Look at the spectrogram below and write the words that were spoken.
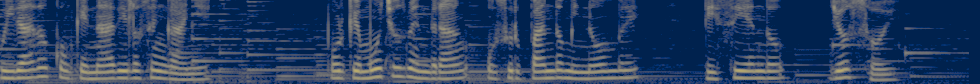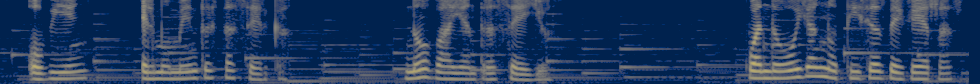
Cuidado con que nadie los engañe, porque muchos vendrán usurpando mi nombre, diciendo, yo soy, o bien, el momento está cerca. No vayan tras ellos. Cuando oigan noticias de guerras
